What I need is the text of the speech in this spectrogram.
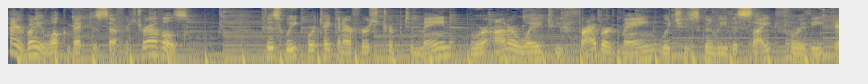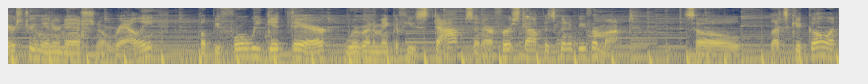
Hi everybody, welcome back to Zephyr Travels. This week we're taking our first trip to Maine. We're on our way to Fryeburg, Maine, which is going to be the site for the Airstream International Rally. But before we get there, we're going to make a few stops, and our first stop is going to be Vermont. So let's get going.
